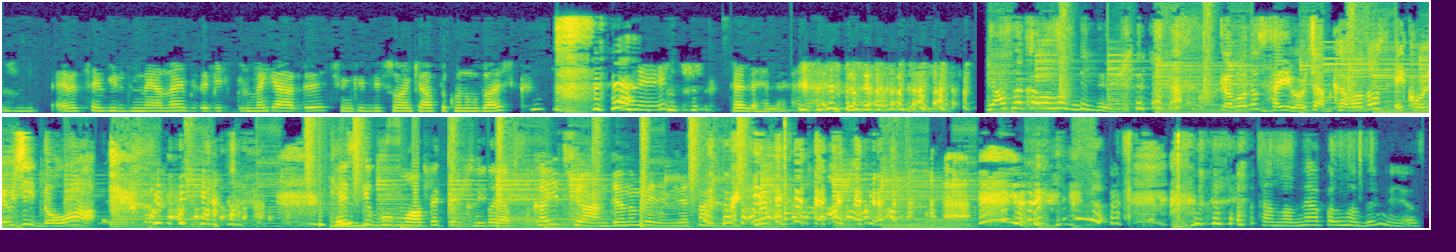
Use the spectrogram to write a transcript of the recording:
Evet sevgili dinleyenler bize bir gülme geldi. Çünkü bir sonraki hafta konumuz aşk. hele hele. Ya aslında kavanoz biziz. Kavanoz hayır hocam. Kavanoz ekoloji, doğa. Keşke bu muhabbetleri kayıda yapsak. Kayıt şu an canım benim ne sandın? tamam ne yapalım hazır mıyız?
